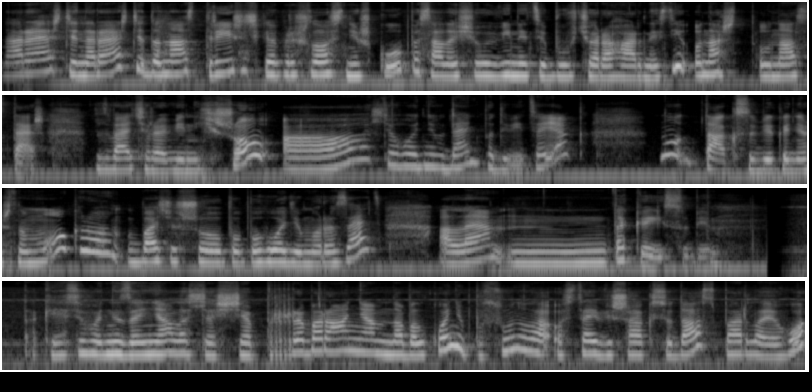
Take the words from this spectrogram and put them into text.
Нарешті, нарешті до нас трішечки прийшло сніжку. Писали, що у Вінниці був вчора гарний сніг. У нас у нас теж з вечора він йшов. А сьогодні в день, подивіться, як. Ну, так собі, звісно, мокро. Бачу, що по погоді морозець, але м, такий собі. Так, я сьогодні зайнялася ще прибиранням на балконі, посунула ось цей вішак сюди, сперла його,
